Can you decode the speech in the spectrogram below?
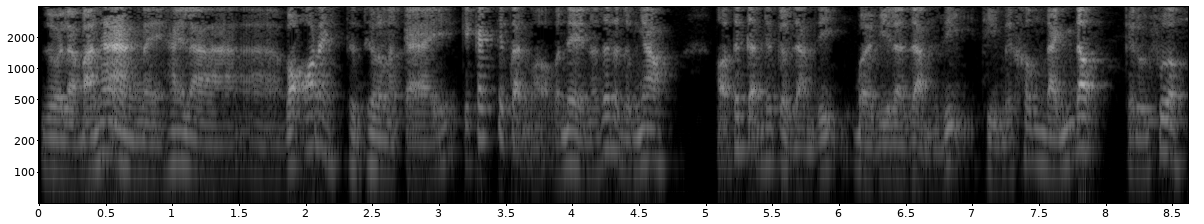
rồi là bán hàng này hay là à, võ này thường thường là cái cái cách tiếp cận của họ vấn đề nó rất là giống nhau. Họ tiếp cận theo kiểu giản dị bởi vì là giản dị thì mới không đánh động cái đối phương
